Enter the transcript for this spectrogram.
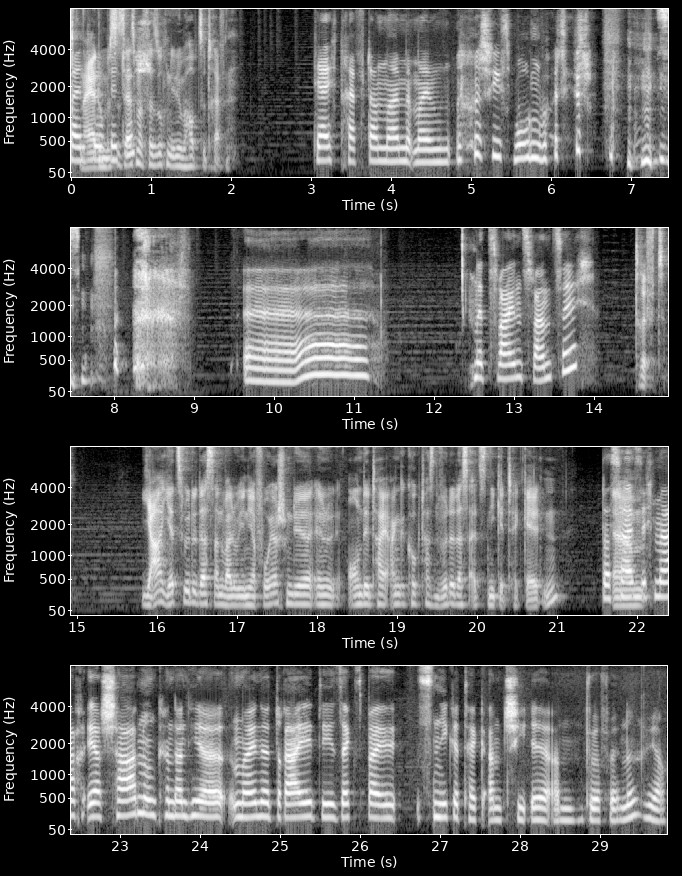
Rein Naja, du müsstest erstmal versuchen, ihn überhaupt zu treffen. Ja, ich treffe dann mal mit meinem Schießbogen, wollte ich schon. äh, mit 22. Trifft. Ja, jetzt würde das dann, weil du ihn ja vorher schon dir in, en Detail angeguckt hast, würde das als Sneak Attack gelten. Das Ähm, heißt, ich mache eher Schaden und kann dann hier meine 3d6 bei Sneak Attack anschie- äh, anwürfeln, ne? Ja.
